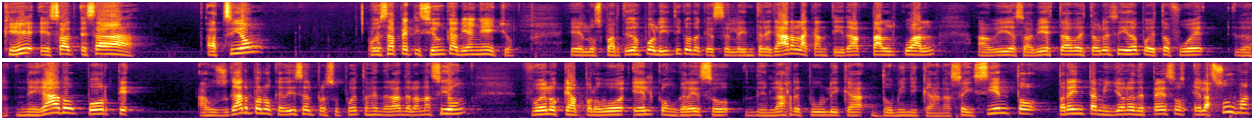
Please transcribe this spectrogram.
que esa, esa acción o esa petición que habían hecho eh, los partidos políticos de que se le entregara la cantidad tal cual había, se había estado establecida, pues esto fue negado porque a juzgar por lo que dice el presupuesto general de la nación, fue lo que aprobó el Congreso de la República Dominicana. 630 millones de pesos es la suma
